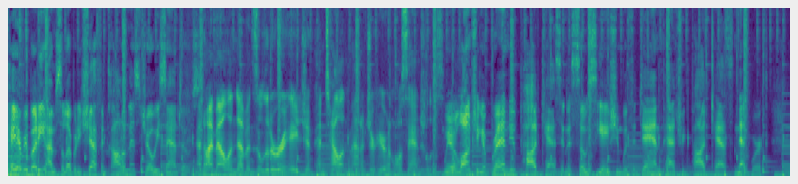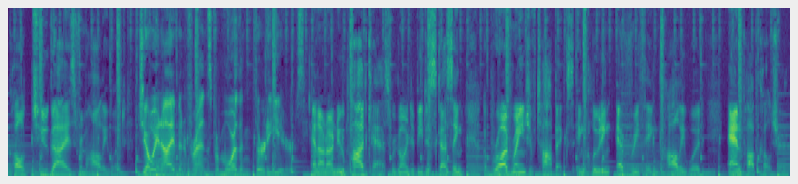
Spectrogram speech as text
Hey, everybody, I'm celebrity chef and columnist Joey Santos. And I'm Alan Nevins, a literary agent and talent manager here in Los Angeles. We are launching a brand new podcast in association with the Dan Patrick Podcast Network called Two Guys from Hollywood. Joey and I have been friends for more than 30 years. And on our new podcast, we're going to be discussing a broad range of topics, including everything Hollywood and pop culture.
